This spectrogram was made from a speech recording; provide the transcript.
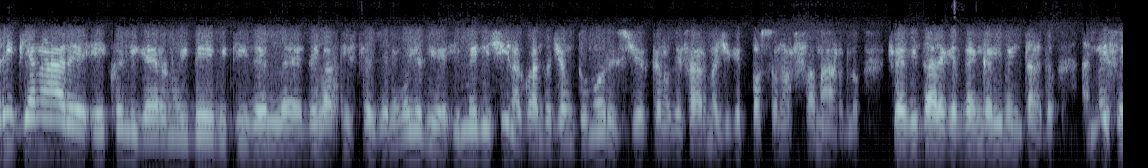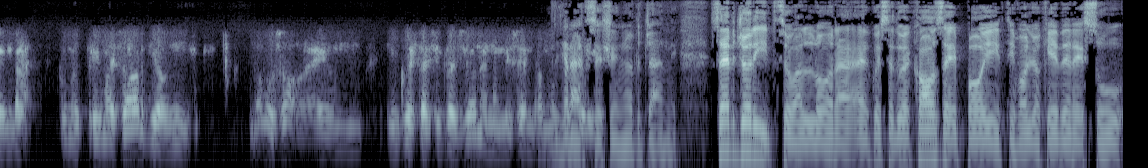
ripianare quelli che erano i debiti del, dell'amministrazione. Voglio dire, in medicina quando c'è un tumore si cercano dei farmaci che possano affamarlo, cioè evitare che venga alimentato. A me sembra come primo esordio, non lo so, è un, in questa situazione non mi sembra molto Grazie felice. signor Gianni. Sergio Rizzo, allora, eh, queste due cose e poi ti voglio chiedere su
